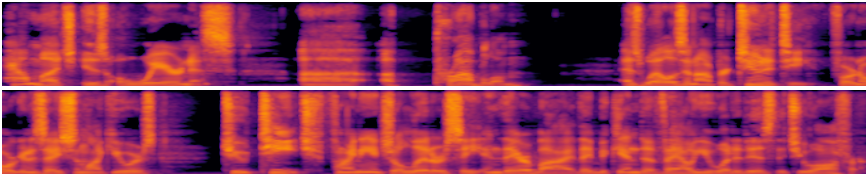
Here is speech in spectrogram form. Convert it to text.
How much is awareness uh, a problem as well as an opportunity for an organization like yours to teach financial literacy and thereby they begin to value what it is that you offer?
